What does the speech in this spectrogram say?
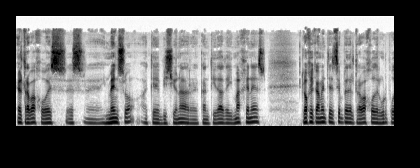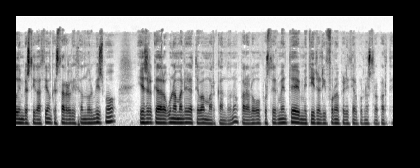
El trabajo es, es eh, inmenso, hay que visionar cantidad de imágenes, lógicamente siempre del trabajo del grupo de investigación que está realizando el mismo y es el que de alguna manera te van marcando, ¿no? Para luego posteriormente emitir el informe pericial por nuestra parte.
